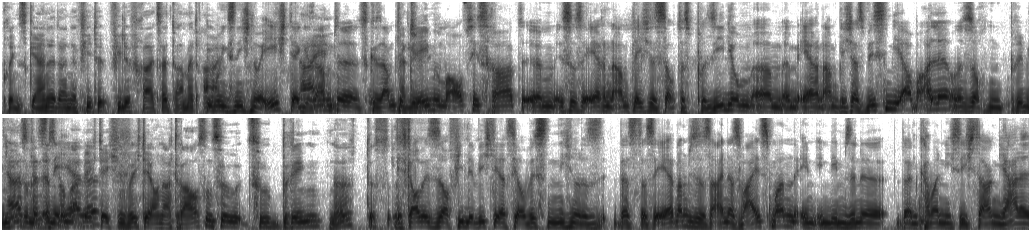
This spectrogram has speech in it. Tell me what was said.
bringst gerne deine viele, viele Freizeit damit ein. Übrigens nicht nur ich, der Nein, gesamte, das gesamte natürlich. Gremium Aufsichtsrat ähm, ist es ehrenamtlich, es ist auch das Präsidium. Präsidium ähm, ehrenamtlich. Das wissen wir aber alle und das ist auch ein Privileg. Ja, das finde ich eine Ehre. wichtig, wichtig auch nach draußen zu, zu bringen. Ne? Ist Ich glaube, es ist auch viele wichtig, dass sie auch wissen, nicht nur, dass, dass das Ehrenamt ist, das eine, das weiß man. In, in dem Sinne, dann kann man nicht sich sagen, ja, das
